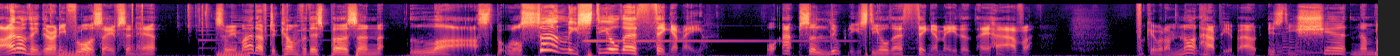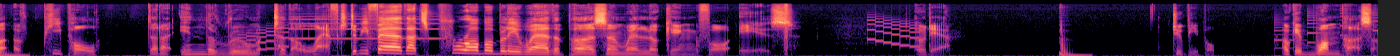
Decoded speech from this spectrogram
I don't think there are any floor safes in here, so we might have to come for this person last, but we'll certainly steal their thingamy. We'll absolutely steal their thingamy that they have. Okay, what I'm not happy about is the sheer number of people that are in the room to the left. To be fair, that's probably where the person we're looking for is. Oh dear. Two people. Okay, one person.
